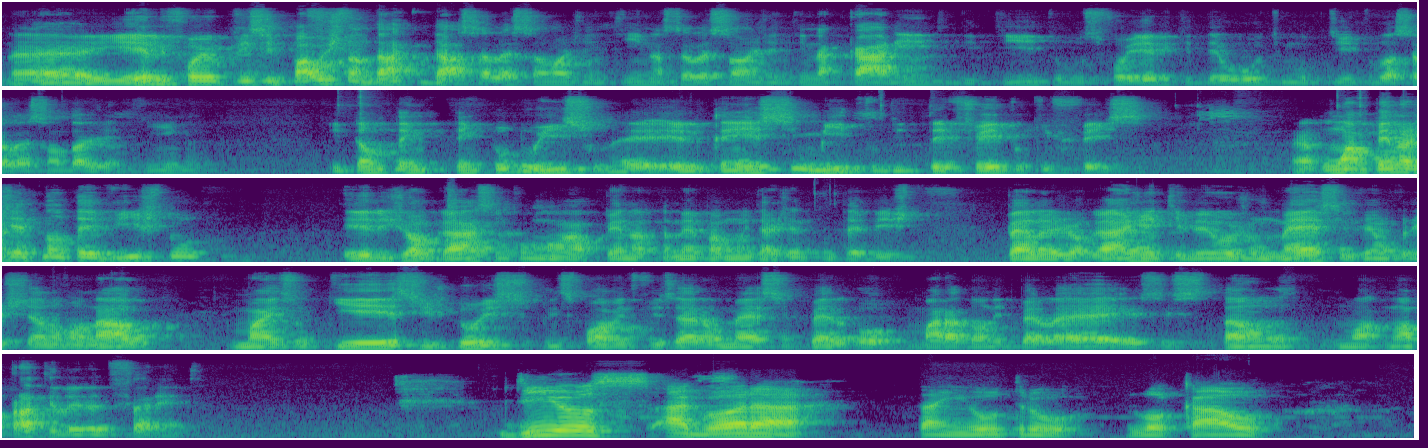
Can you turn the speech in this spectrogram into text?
Né? E ele foi o principal estandarte da seleção argentina, a seleção argentina carente de títulos, foi ele que deu o último título à seleção da Argentina. Então tem, tem tudo isso, né? ele tem esse mito de ter feito o que fez. É, uma pena a gente não ter visto ele jogar, assim como uma pena também para muita gente não ter visto Pelé jogar. A gente vê hoje um Messi, vê um Cristiano Ronaldo, mas o que esses dois principalmente fizeram, Messi, Pelé, oh, Maradona e Pelé, esses estão numa, numa prateleira diferente. Dios agora está em outro local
